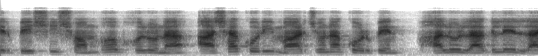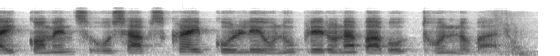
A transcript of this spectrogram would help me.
এর বেশি সম্ভব হলো না। আশা করি মার্জনা করবেন। ভালো লাগলে লাইক কমেন্টস ও সাবস্ক্রাইব করলে অনুপ্রেরণা পাবো। ধন্যবাদ।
